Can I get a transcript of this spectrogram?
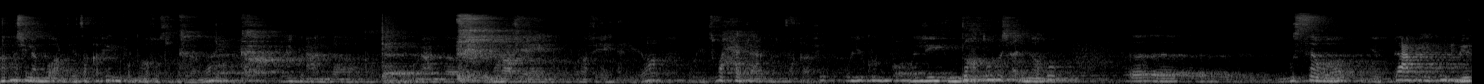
قدرناش نعملو أرضية ثقافية نفضوها في وسط البرلمان ويكون عندها يكون عندها مرافعين مرافعين عليها ويتوحد العمل الثقافي واللي يكون واللي نضغطوا باش أنه آه، آه، المستوى ديال الدعم يكون كبير.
